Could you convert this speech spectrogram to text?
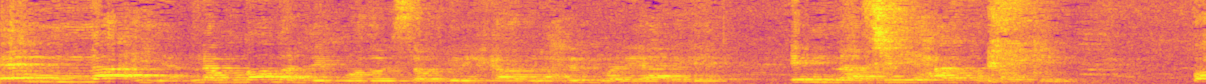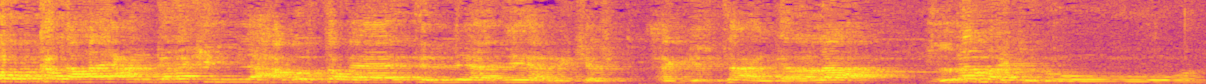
إن إيا نما من اللي بودو يسوي كادو نحب مريانك إن سي حرف توكيد. وكلا هاي عن قرك اللي حقلت ويايت اللي هذه الركل حقلت عن لا لا مجنون.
